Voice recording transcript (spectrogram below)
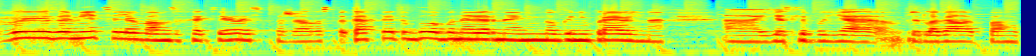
Вы заметили, вам захотелось, пожалуйста. Как-то это было бы, наверное, немного неправильно, а, если бы я предлагала вам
